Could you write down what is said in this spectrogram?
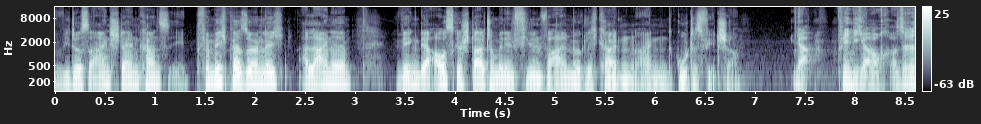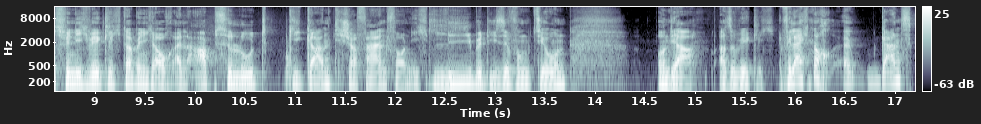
wie du es einstellen kannst. Für mich persönlich alleine wegen der Ausgestaltung mit den vielen Wahlmöglichkeiten ein gutes Feature. Ja, finde ich auch. Also das finde ich wirklich, da bin ich auch ein absolut gigantischer Fan von. Ich liebe diese Funktion. Und ja, also wirklich. Vielleicht noch äh, ganz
